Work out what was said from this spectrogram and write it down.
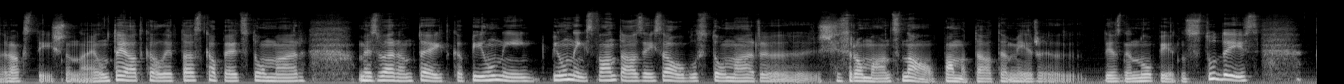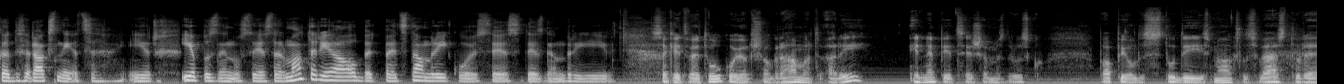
rakstīšanai. Un te atkal ir tas, kāpēc tomēr mēs varam teikt, ka pilnīgi, pilnīgs fantāzijas auglis tomēr eh, šis romāns nav. Pamatā tam ir eh, diezgan nopietnas studijas, kad rakstniece ir iepazinusies ar materiālu, bet pēc tam rīkojusies diezgan brīvi. Sakiet, vai tulkojot šo grāmatu arī ir nepieciešamas drusku papildus studijas mākslas vēsturē?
